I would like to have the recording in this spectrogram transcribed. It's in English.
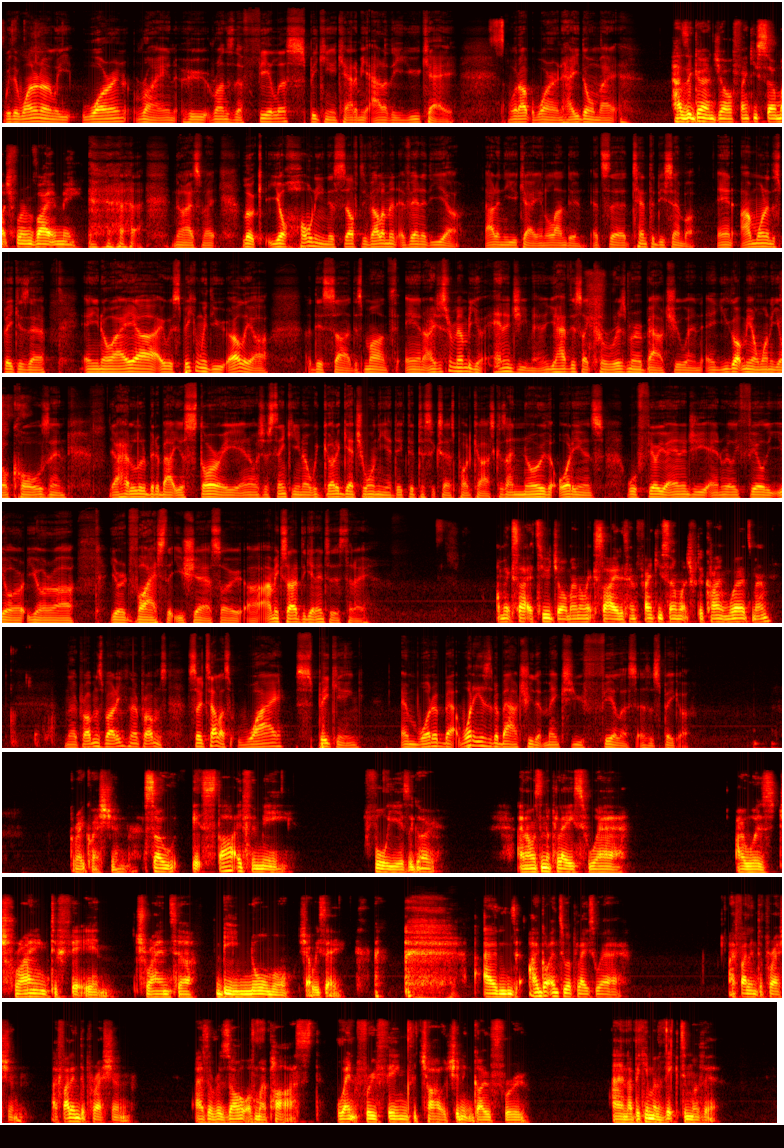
with the one and only Warren Ryan, who runs the Fearless Speaking Academy out of the UK. What up, Warren? How you doing, mate? How's it going, Joel? Thank you so much for inviting me. nice, mate. Look, you're holding the self development event of the year out in the UK in London. It's the 10th of December, and I'm one of the speakers there. And you know, I uh, I was speaking with you earlier this uh, this month, and I just remember your energy, man. You have this like charisma about you, and, and you got me on one of your calls, and yeah, I heard a little bit about your story, and I was just thinking, you know, we got to get you on the Addicted to Success podcast because I know the audience will feel your energy and really feel your your uh, your advice that you share. So uh, I'm excited to get into this today. I'm excited too, Joel, man. I'm excited, and thank you so much for the kind words, man. No problems, buddy. No problems. So tell us why speaking, and what about what is it about you that makes you fearless as a speaker? Great question. So it started for me four years ago, and I was in a place where I was trying to fit in, trying to be normal, shall we say. and I got into a place where I fell in depression I fell in depression as a result of my past, went through things a child shouldn't go through, and I became a victim of it.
